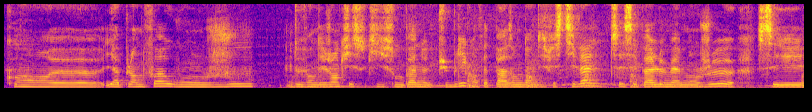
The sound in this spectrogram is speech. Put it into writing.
quand euh, il y a plein de fois où on joue devant des gens qui qui sont pas notre public en fait par exemple dans des festivals tu sais c'est pas le même enjeu c'est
